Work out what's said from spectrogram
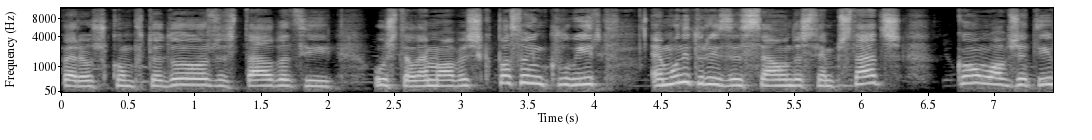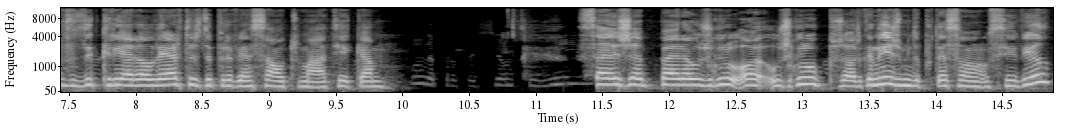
para os computadores, as tablets e os telemóveis que possam incluir a monitorização das tempestades com o objetivo de criar alertas de prevenção automática seja para os, gru os grupos, organismos de proteção civil,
